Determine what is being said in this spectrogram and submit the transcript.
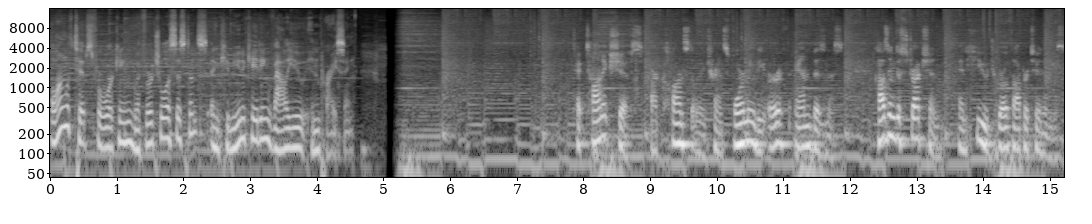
along with tips for working with virtual assistants and communicating value in pricing. Tectonic shifts are constantly transforming the earth and business, causing destruction and huge growth opportunities.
